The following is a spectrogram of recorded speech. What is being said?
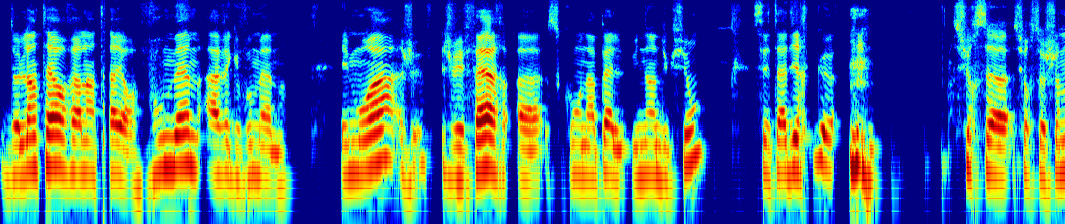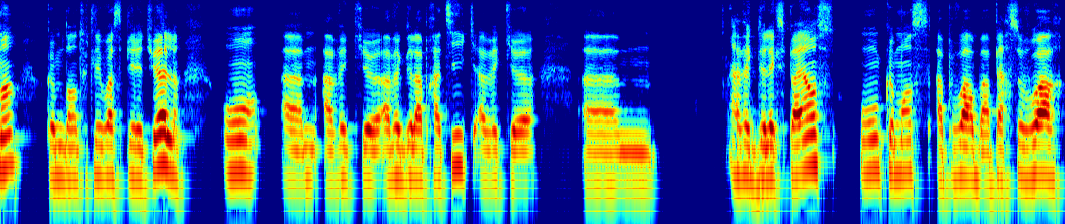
de l'intérieur vers l'intérieur, vous-même avec vous-même. Et moi, je vais faire ce qu'on appelle une induction, c'est-à-dire que sur ce, sur ce chemin, comme dans toutes les voies spirituelles, on, euh, avec, euh, avec de la pratique, avec, euh, avec de l'expérience, on commence à pouvoir bah, percevoir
